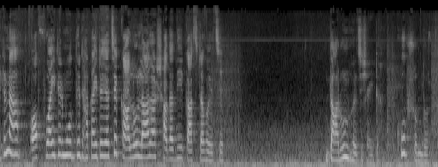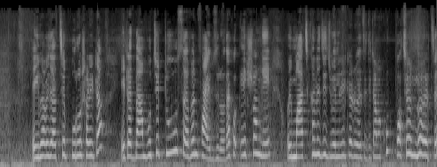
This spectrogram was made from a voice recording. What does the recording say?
এটা না অফ হোয়াইটের মধ্যে ঢাকাইটা যাচ্ছে কালো লাল আর সাদা দিয়ে কাজটা হয়েছে। দারুণ হয়েছে শাড়িটা খুব সুন্দর। এইভাবে যাচ্ছে পুরো শাড়িটা এটার দাম হচ্ছে টু সেভেন ফাইভ জিরো দেখো এর সঙ্গে ওই মাঝখানে যে জুয়েলারিটা রয়েছে যেটা আমার খুব পছন্দ হয়েছে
